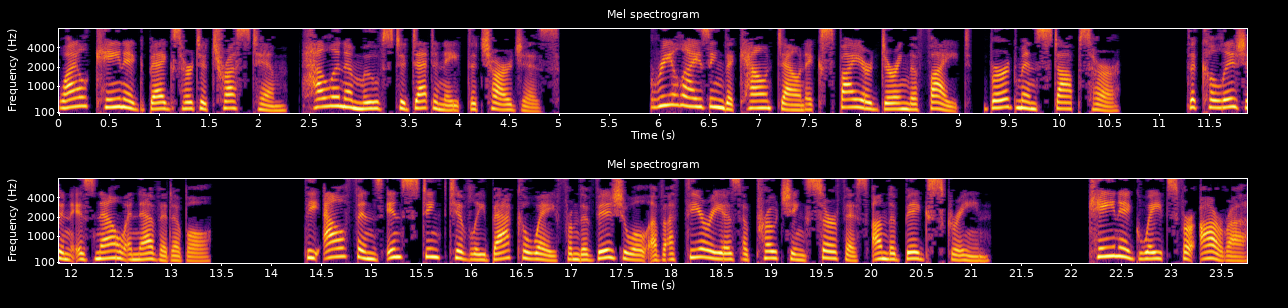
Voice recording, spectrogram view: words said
While Koenig begs her to trust him, Helena moves to detonate the charges. Realizing the countdown expired during the fight, Bergman stops her. The collision is now inevitable. The Alphans instinctively back away from the visual of Astheria's approaching surface on the big screen. Koenig waits for Ara,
